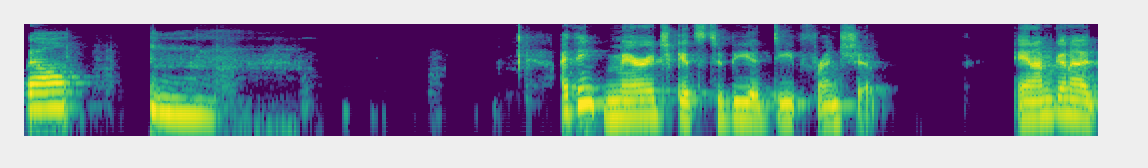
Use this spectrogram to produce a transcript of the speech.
Well i think marriage gets to be a deep friendship. And i'm gonna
